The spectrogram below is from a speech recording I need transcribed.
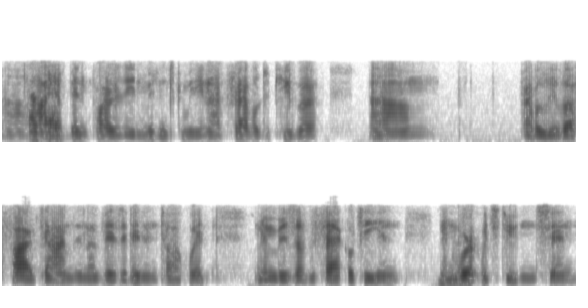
Uh, okay. I have been part of the admissions committee, and I've traveled to Cuba um, probably about five times, and I visited and talked with members of the faculty and and mm-hmm. work with students and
